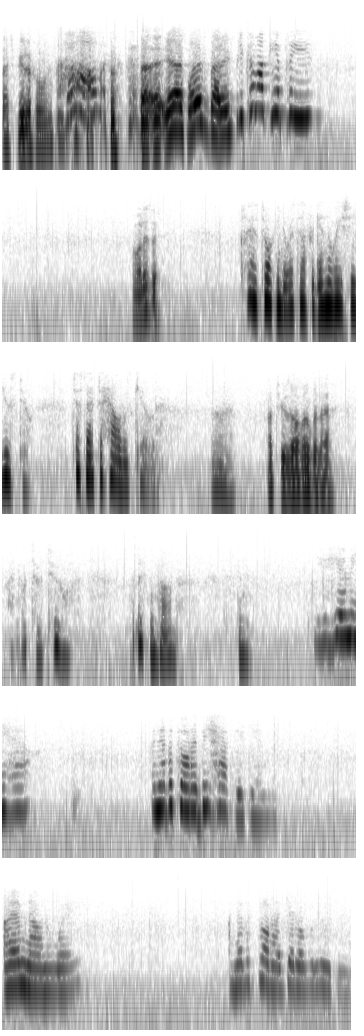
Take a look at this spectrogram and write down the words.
such beautiful ones? Bob, Uh, uh, yes, what is it, Betty? will you come up here, please? What is it? Claire's talking to herself again the way she used to, just after Hal was killed. Oh, I thought she was all over that. I thought so, too. But listen, Bob. Listen. You hear me, Hal? I never thought I'd be happy again. but I am now in a way. I never thought I'd get over losing you.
